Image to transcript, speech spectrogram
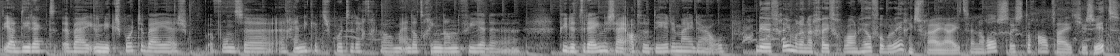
ja, direct bij Unique Sporten, bij Fonds Gehandicapten Sport terechtgekomen. En dat ging dan via de, via de trainer. Zij attendeerde mij daarop. De framerunner geeft gewoon heel veel bewegingsvrijheid. En een rolstoel is toch altijd je zit.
